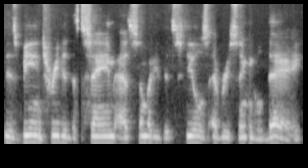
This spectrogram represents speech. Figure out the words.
is being treated the same as somebody that steals every single day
